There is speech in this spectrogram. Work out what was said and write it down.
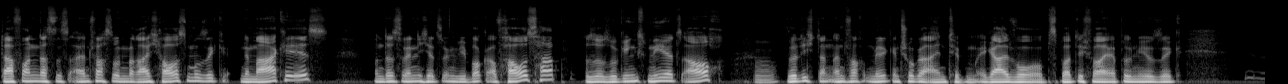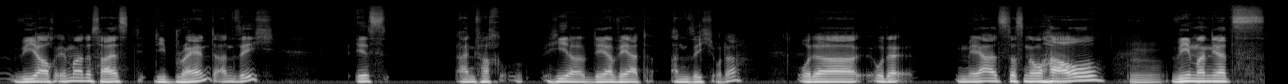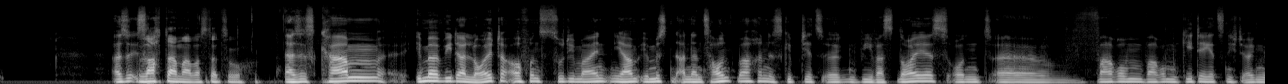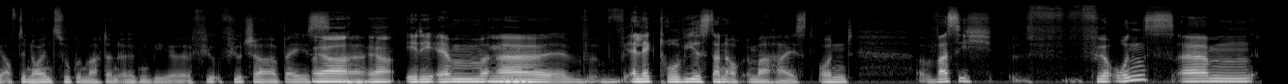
davon, dass es einfach so im Bereich Hausmusik eine Marke ist und dass, wenn ich jetzt irgendwie Bock auf Haus habe, also so ging es mir jetzt auch, Mhm. würde ich dann einfach Milk and Sugar eintippen, egal wo, ob Spotify, Apple Music, wie auch immer. Das heißt, die Brand an sich ist einfach hier der Wert an sich, oder? Oder, oder mehr als das Know-how, Mhm. wie man jetzt Also Sag da mal was dazu. Also es kamen immer wieder Leute auf uns zu, die meinten, ja, ihr müsst einen anderen Sound machen, es gibt jetzt irgendwie was Neues und äh, warum, warum geht ihr jetzt nicht irgendwie auf den neuen Zug und macht dann irgendwie äh, Fu- Future Bass, Ja, äh, ja. EDM, Mhm. äh, Elektro, wie es dann auch immer heißt. Und was sich f- für uns ähm,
